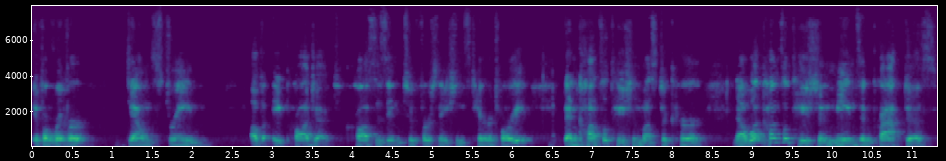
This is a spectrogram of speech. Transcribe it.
if a river downstream of a project crosses into First Nations territory, then consultation must occur. Now, what consultation means in practice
